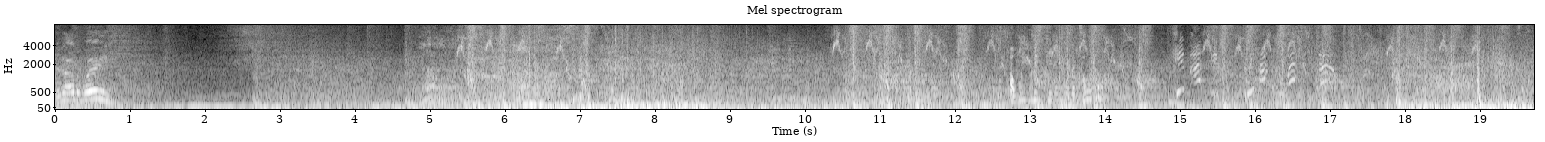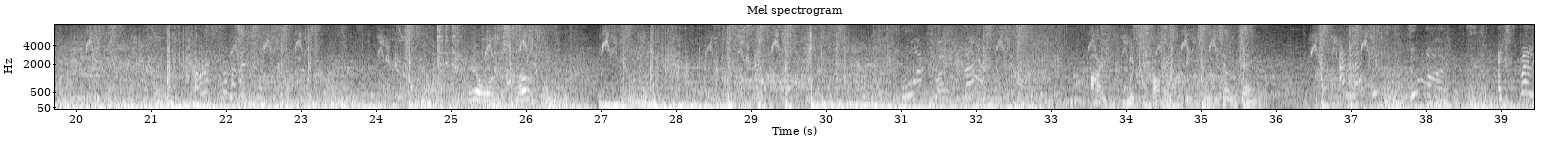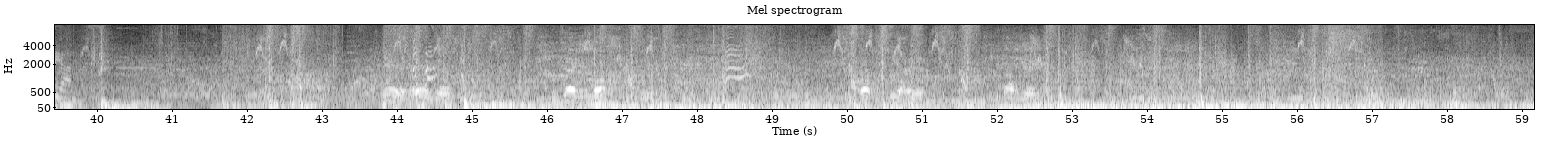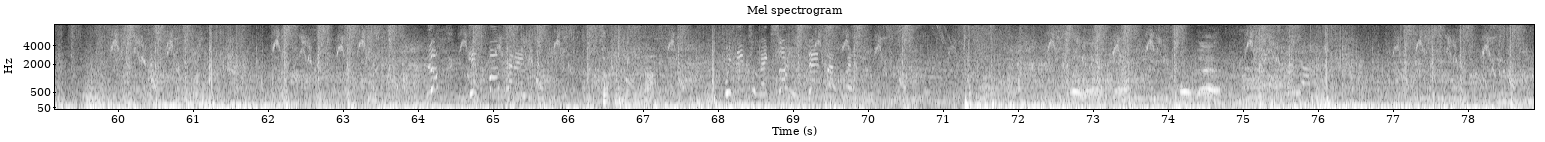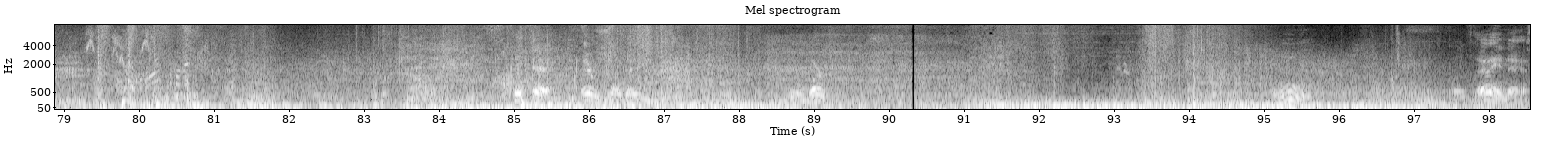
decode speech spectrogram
Get out of the way. Are we weakening him at all? Keep at it! We have to wear him down! Arresto Momentum! You don't want to smoke. I was trying to beat him with his own game. And let him do more of it! Expelliarmus! Yeah, there we go. Good jacking him off. Oh, she got hit. Not good. Took him long enough. We need to make sure he stays that way! Oh, there you go. Hold that. Arresto Momentum! Take that. There we go, baby. It'll work. Ooh. Well,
